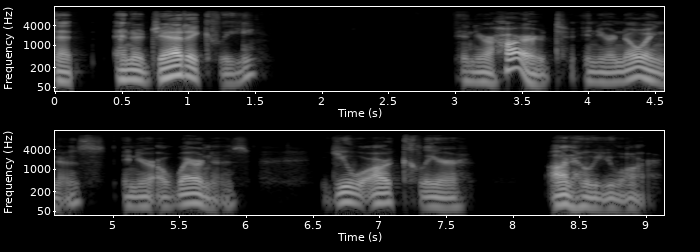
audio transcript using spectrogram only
that energetically, in your heart, in your knowingness, in your awareness, you are clear on who you are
